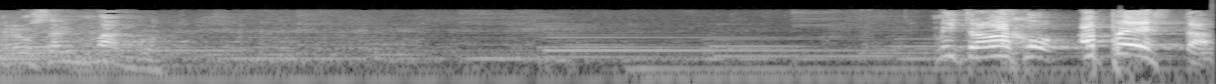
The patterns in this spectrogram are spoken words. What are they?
Pero no sale un mango. Mi trabajo apesta.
